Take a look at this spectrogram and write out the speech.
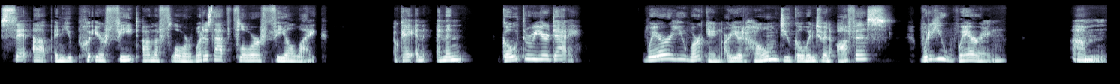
sit up and you put your feet on the floor, what does that floor feel like? Okay. And, and then go through your day. Where are you working? Are you at home? Do you go into an office? What are you wearing? Um,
